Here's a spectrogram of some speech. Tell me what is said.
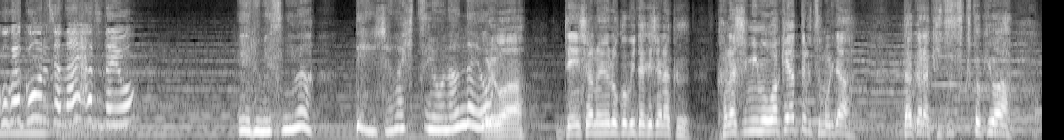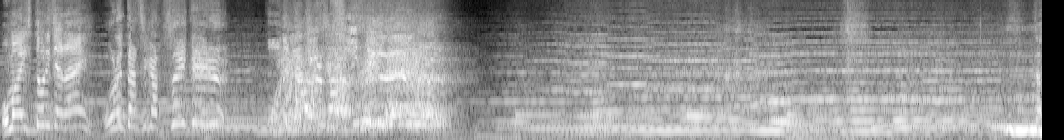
こがゴールじゃないはずだよ。エルメスには電車が必要なんだよ。俺は電車の喜びだけじゃなく悲しみも分け合ってるつもりだ。だから傷つく時はお前一人じゃない。俺たちがついている。俺たちがついている。みんな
